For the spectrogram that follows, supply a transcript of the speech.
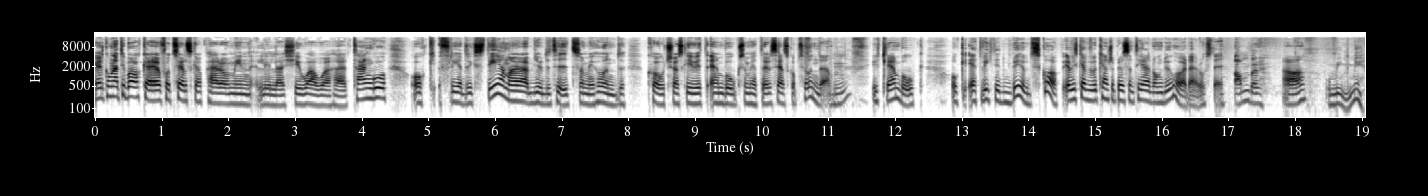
Välkomna tillbaka. Jag har fått sällskap här av min lilla chihuahua här, Tango. Och Fredrik Sten har jag bjudit hit som är hundcoach. Jag har skrivit en bok som heter Sällskapshunden. Mm. Ytterligare en bok. Och ett viktigt budskap. Ja, vi ska kanske presentera dem du har där hos dig. Amber ja. och Mimmi.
